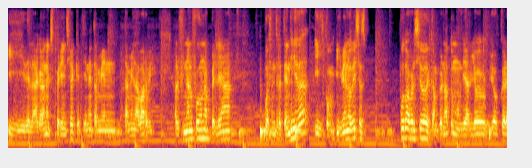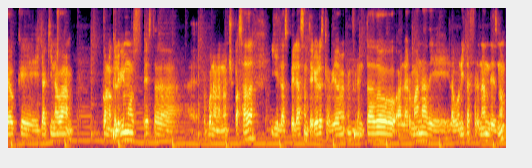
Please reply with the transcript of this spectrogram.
y de la gran experiencia que tiene también, también la Barbie. Al final fue una pelea pues entretenida y, y bien lo dices, pudo haber sido de campeonato mundial. Yo, yo creo que Jackie Nava, con lo que le vimos esta, bueno, la noche pasada y las peleas anteriores que había enfrentado a la hermana de la bonita Fernández, ¿no?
